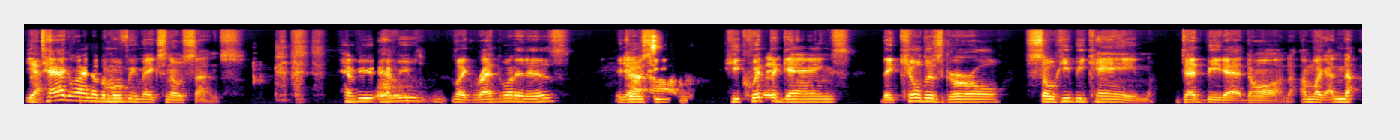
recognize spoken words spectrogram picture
The Yeah. tagline of the movie makes no sense. Have you have you like read what it is? It Yeah, goes he, he quit the gangs, they killed his girl, so he became deadbeat at dawn. I'm like, I'm not,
